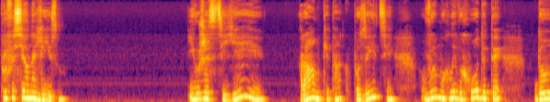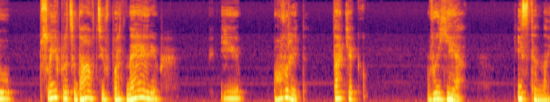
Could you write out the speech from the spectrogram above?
професіоналізм. І вже з цієї рамки, так, позиції, ви могли виходити до своїх працедавців, партнерів і говорити так, як ви є, істинна,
